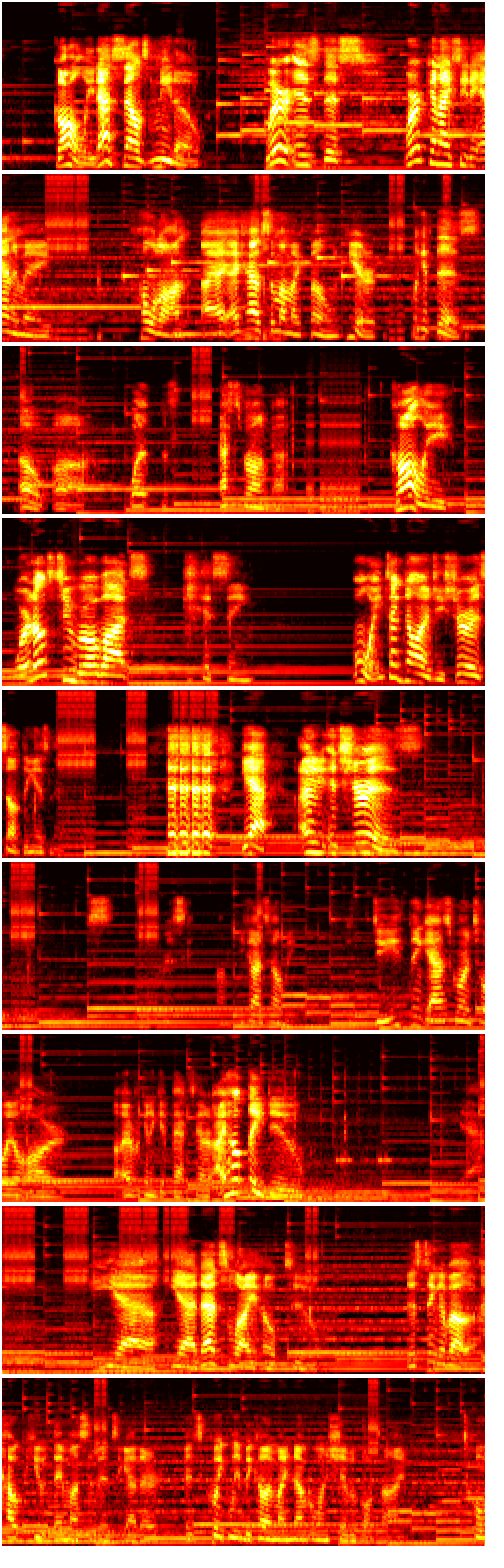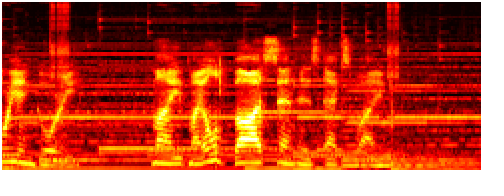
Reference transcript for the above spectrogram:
Golly, that sounds neato. Where is this? Where can I see the anime? Hold on, I, I have some on my phone. Here, look at this. Oh, uh, what? That's the wrong guy. Golly, were those two robots kissing? Wait, technology sure is something, isn't it? yeah, I mean, it sure is. Frisk, um, you gotta tell me. Do you think Asgore and Toyo are ever gonna get back together. I hope they do. Yeah. Yeah, yeah, that's what I hope too. Just think about how cute they must have been together. It's quickly becoming my number one ship of all time. Tori and Gory. My my old boss and his ex-wife.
